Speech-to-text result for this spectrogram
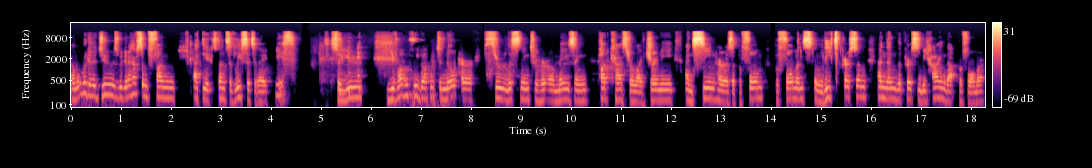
And what we're going to do is we're going to have some fun at the expense of Lisa today. Yes. So you you've obviously gotten to know her through listening to her amazing podcast, her life journey, and seeing her as a perform performance elite person, and then the person behind that performer.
